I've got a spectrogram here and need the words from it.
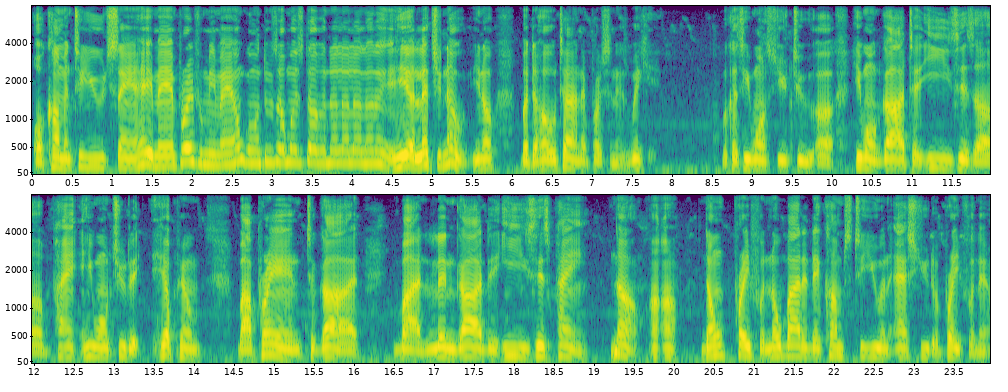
or coming to you saying, hey, man, pray for me, man. I'm going through so much stuff. And blah, blah, blah, He'll let you know, you know. But the whole time, that person is wicked because he wants you to, uh, he wants God to ease his uh, pain. He wants you to help him by praying to God, by letting God to ease his pain. No, uh-uh. Don't pray for nobody that comes to you and asks you to pray for them.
